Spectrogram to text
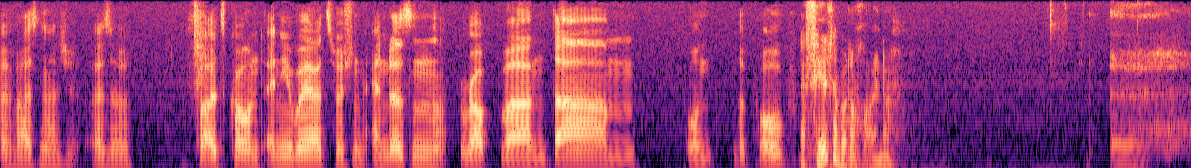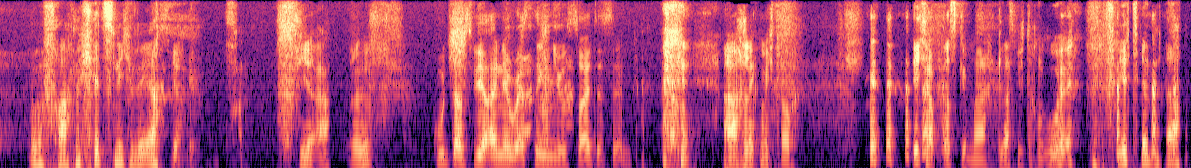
ich weiß nicht, also False Count Anywhere zwischen Anderson, Rob Van Dam und The Pope. Da fehlt aber doch einer. Aber frag mich jetzt nicht wer. 4, 8, 11. Gut, dass wir eine Wrestling News Seite sind. Ach, leck mich doch. Ich habe das gemacht. Lass mich doch in Ruhe. Wer fehlt denn da?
